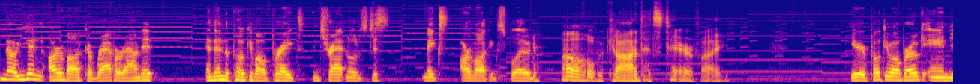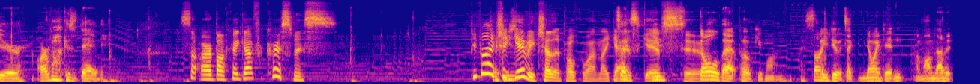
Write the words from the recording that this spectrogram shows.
No, you get an Arbok to wrap around it, and then the Pokeball breaks, and shrapnel just makes Arbok explode. Oh god, that's terrifying. Your Pokeball broke, and your Arbok is dead. It's the Arbok I got for Christmas. People actually give each other Pokemon like as like gifts you too. stole that Pokemon. I saw you do it. It's like, no, I didn't. My mom got it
